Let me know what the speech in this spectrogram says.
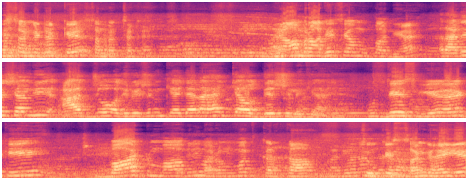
इस संगठन के संरक्षक है। नाम राधे श्याम उपाध्याय। राधे श्याम जी आज जो अधिवेशन किया जा रहा है क्या उद्देश्य लेके आए हैं? उद्देश्य ये है कि बाट माप मरम्मत करता चूँकि संघ है ये।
